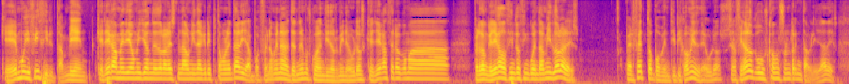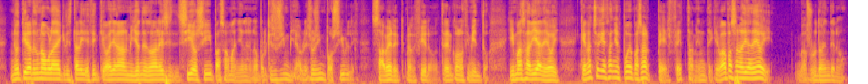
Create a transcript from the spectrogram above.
¿Que es muy difícil? También. ¿Que llega a medio millón de dólares la unidad criptomonetaria? Pues fenomenal, tendremos 42.000 euros. ¿Que llega a 0, perdón, que llega a 250.000 dólares? Perfecto, pues veintipico mil euros. O sea, al final lo que buscamos son rentabilidades. No tirar de una bola de cristal y decir que va a llegar al millón de dólares sí o sí pasado mañana, ¿no? Porque eso es inviable, eso es imposible. Saber, me refiero, tener conocimiento. Y más a día de hoy. ¿Que en 8 o 10 años puede pasar? Perfectamente. ¿Que va a pasar a día de hoy? Absolutamente no.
